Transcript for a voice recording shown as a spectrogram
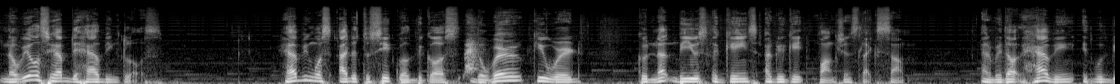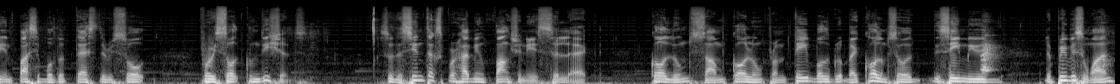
Now we also have the having clause. Having was added to SQL because the where keyword could not be used against aggregate functions like sum. And without having, it would be impossible to test the result for result conditions. So the syntax for having function is select column, sum, column from table group by column. So the same with the previous one,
